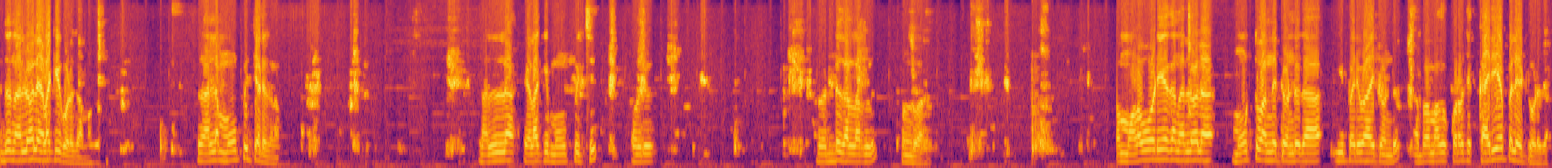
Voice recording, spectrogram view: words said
ഇത് നല്ലപോലെ ഇളക്കി കൊടുക്കാം നമുക്ക്. നല്ല മൂപ്പിച്ചെടുക്കണം. നല്ല ഇളക്കി മൂപ്പിച്ച് ഒരു റെഡ് കളറിൽ കൊണ്ടുപോകണം അപ്പം മുളക് പൊടിയൊക്കെ നല്ലപോലെ മൂത്ത് വന്നിട്ടുണ്ട് ഇതാ ഈ പരിവായിട്ടുണ്ട്. അപ്പൊ നമുക്ക് കുറച്ച് കരിയേപ്പില ഇട്ട് കൊടുക്കാം.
